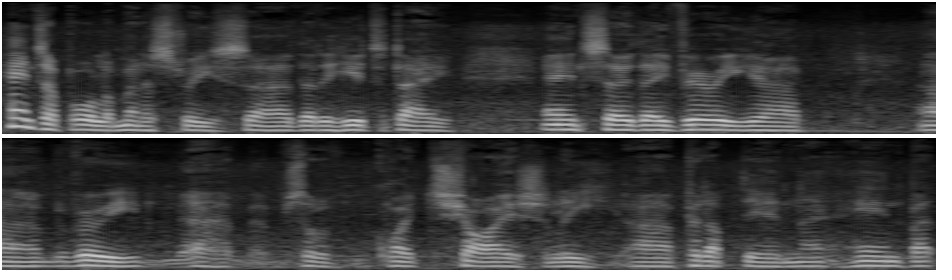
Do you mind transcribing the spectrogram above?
hands up all the ministries uh, that are here today, and so they very uh, uh, very uh, sort of quite shyishly uh, put up their hand. But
